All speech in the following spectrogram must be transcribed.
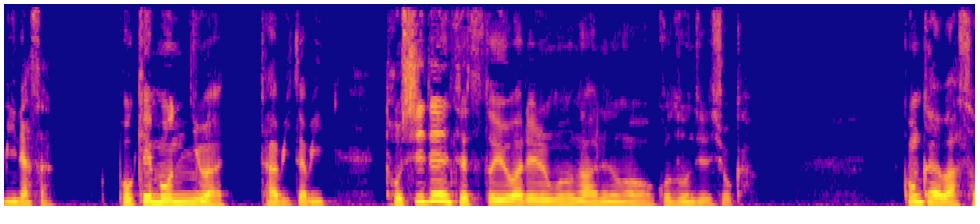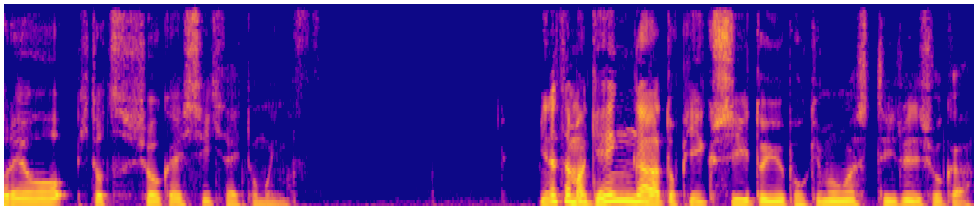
皆さん、ポケモンにはたびたび都市伝説と言われるものがあるのをご存知でしょうか？今回はそれを一つ紹介していきたいと思います。皆様、ゲンガーとピクシーというポケモンは知っているでしょうか？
